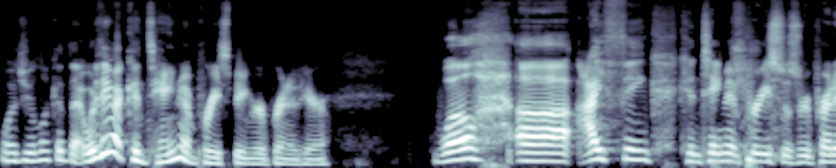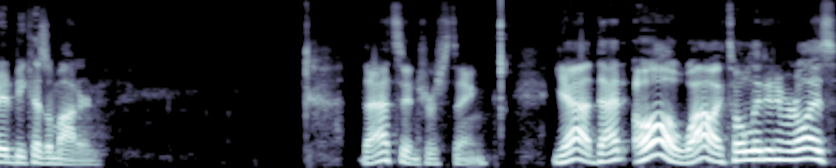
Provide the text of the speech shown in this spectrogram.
Would you look at that? What do you think about containment priest being reprinted here? well, uh, I think Containment Priest was reprinted because of Modern. That's interesting. Yeah, that. Oh, wow! I totally didn't even realize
